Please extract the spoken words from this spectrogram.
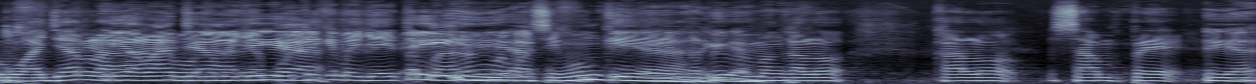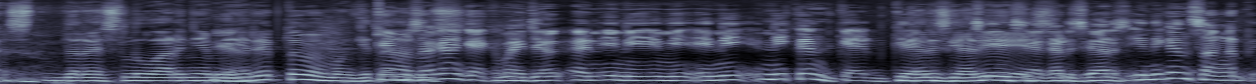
wajar lah. Iya, Mau wajar, kemeja iya. putih kemeja hitam bareng Iya. masih mungkin. Iya, Tapi iya. memang kalau kalau sampai Iya. dress luarnya Iya. mirip tuh memang kita kayak harus misalkan kayak kemeja eh, ini ini ini ini kan kayak Garis-garis. ya, garis-garis. Ini kan sangat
